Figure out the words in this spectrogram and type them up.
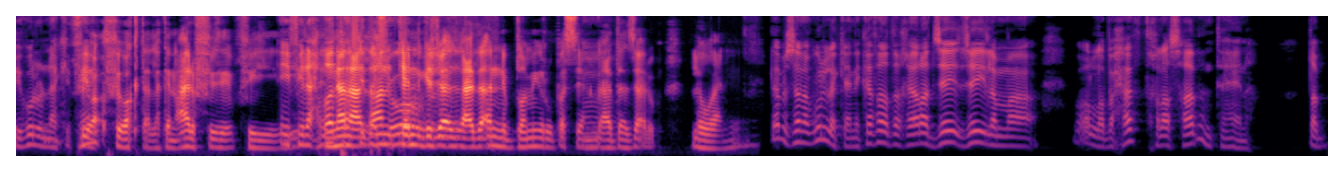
يقولوا إنك في؟ في وقتها لكن عارف في في إيه، في لحظتها إن أنا كذا الان كأني قاعد انب ضميره بس يعني. قاعد أزعله لو يعني لا بس أنا أقول لك يعني كثرة الخيارات زي زي لما والله بحثت خلاص هذا انتهينا طب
